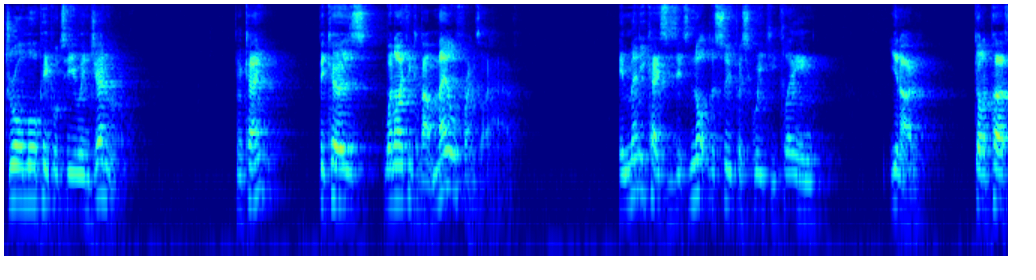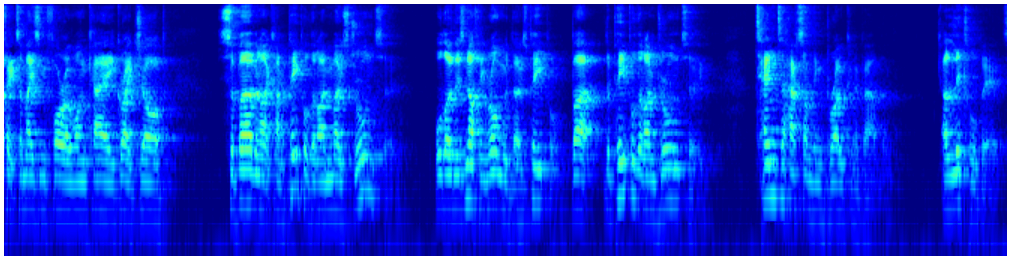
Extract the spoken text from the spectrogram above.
draw more people to you in general. Okay? Because when I think about male friends I have, in many cases, it's not the super squeaky clean, you know, got a perfect, amazing 401k, great job, suburbanite kind of people that I'm most drawn to. Although there's nothing wrong with those people. But the people that I'm drawn to tend to have something broken about them. A little bit.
